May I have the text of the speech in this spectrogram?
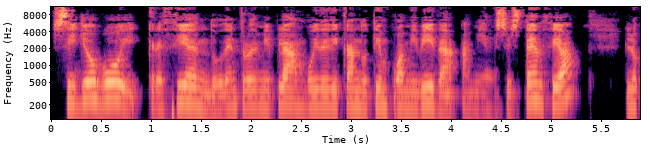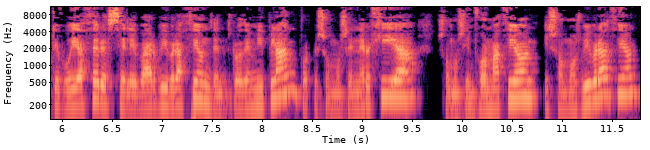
si yo voy creciendo dentro de mi plan, voy dedicando tiempo a mi vida, a mi existencia, lo que voy a hacer es elevar vibración dentro de mi plan, porque somos energía, somos información y somos vibración,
